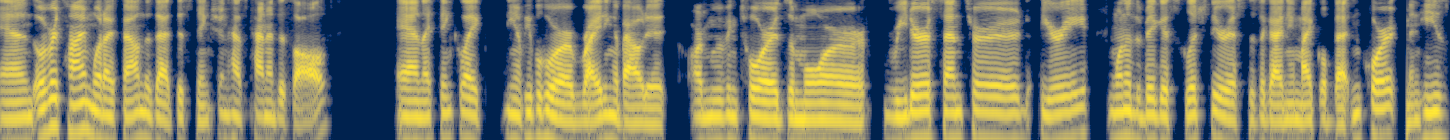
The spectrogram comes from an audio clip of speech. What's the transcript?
And over time, what I found is that distinction has kind of dissolved. And I think like, you know, people who are writing about it are moving towards a more reader centered theory. One of the biggest glitch theorists is a guy named Michael Betancourt, and he's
